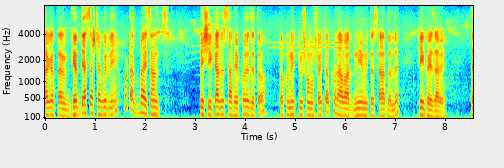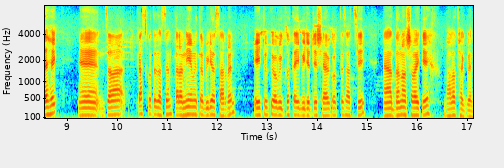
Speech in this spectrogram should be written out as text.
লাগাতার গ্যাপ দেওয়ার চেষ্টা করিনি। হঠাৎ বাই চান্স বেশি কাজের চাপে পড়ে যেত, তখন একটু সমস্যা হইতো, পরে আবার নিয়মিত ছাড়া ধরলে ঠিক হয়ে যাবে। যাই হোক যারা কাজ করতে যাচ্ছেন, তারা নিয়মিত ভিডিও ছাড়বেন। এইটুকু অভিজ্ঞতা এই ভিডিওটি শেয়ার করতে চাচ্ছি। ধন্যবাদ সবাইকে। ভালো থাকবেন।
